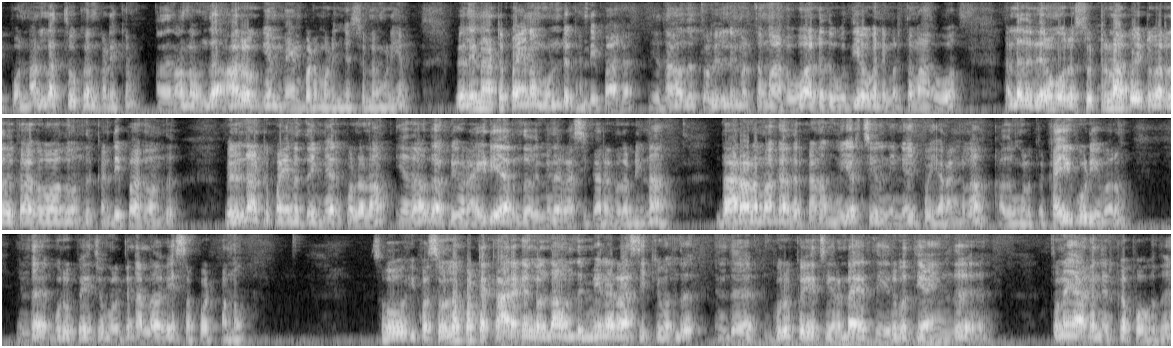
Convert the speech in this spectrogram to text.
இப்போ நல்ல தூக்கம் கிடைக்கும். அதனால் வந்து ஆரோக்கியம் மேம்பட முடிஞ்ச சொல்ல முடியும். வெளிநாட்டு பயணம் உண்டு கண்டிப்பாக. ஏதாவது தொழில் நிமித்தமாகவோ அல்லது உத்தியோக நிமித்தமாகவோ அல்லது வெறும் ஒரு சுற்றுலா போயிட்டு வர்றதுக்காகவாவது வந்து கண்டிப்பாக வந்து வெளிநாட்டு பயணத்தை மேற்கொள்ளலாம். ஏதாவது அப்படி ஒரு ஐடியா இருந்தது மீனராசிக்காரர்கள் அப்படின்னா தாராளமாக அதற்கான முயற்சியில் நீங்கள் இப்போ இறங்கலாம். அது உங்களுக்கு கைகூடி வரும். இந்த குரு பயிற்சி உங்களுக்கு நல்லாவே சப்போர்ட் பண்ணும். ஸோ இப்போ சொல்லப்பட்ட காரகங்கள் தான் வந்து மீனராசிக்கு வந்து இந்த குரு பெயர்ச்சி இரண்டாயிரத்தி இருபத்தி ஐந்து துணையாக நிற்க போகுது.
